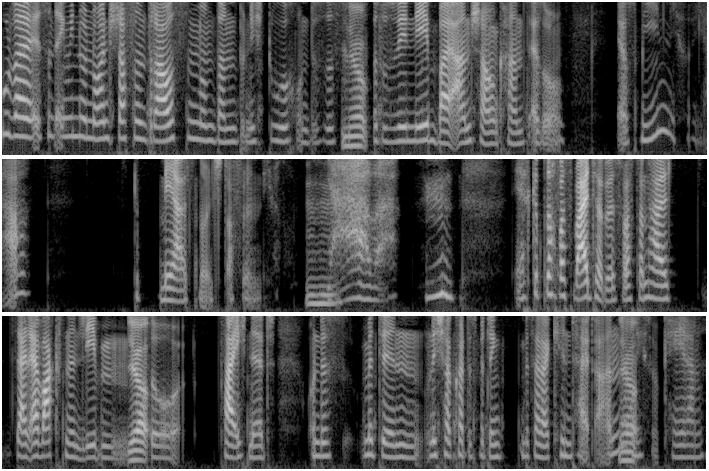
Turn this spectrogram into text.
cool, weil es sind irgendwie nur neun Staffeln draußen und dann bin ich durch und das ist, Ja. was du so nebenbei anschauen kannst. Also, Jasmin, ich so, ja, mehr als neun Staffeln. Ich war so, Mhm. ja, aber hm, es gibt noch was weiteres, was dann halt sein Erwachsenenleben Ja. so zeichnet. Und das mit den, und ich schaue gerade das mit, den, mit seiner Kindheit an. Ja. Und ich so, okay, dann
